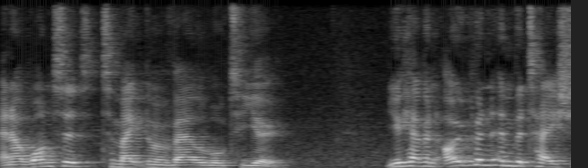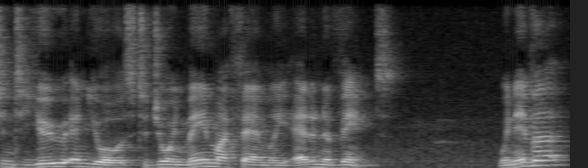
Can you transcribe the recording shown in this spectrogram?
and I wanted to make them available to you. You have an open invitation to you and yours to join me and my family at an event. Whenever,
